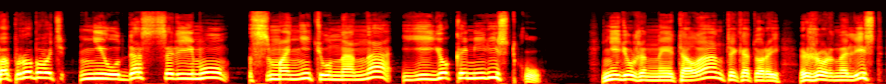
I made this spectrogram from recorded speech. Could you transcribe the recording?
попробовать, не удастся ли ему сманить у Нана ее камеристку. Недюжинные таланты, который журналист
